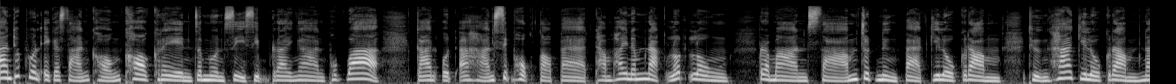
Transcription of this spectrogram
การทบทวนเอกสารของคอเครนจำนวน 40 รายงาน พบว่าการอดอาหาร 16 ต่อ 8ทำให้น้ำหนักลดลงประมาณ 3.18 กิโลกรัม ถึง 5 กิโลกรัมใน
